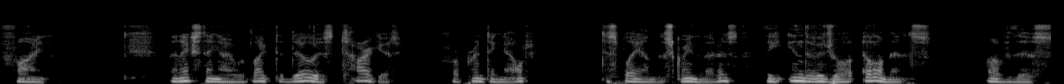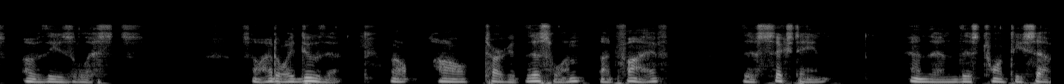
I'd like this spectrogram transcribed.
fine. The next thing I would like to do is target for printing out, display on the screen that is, the individual elements of this of these lists. So how do I do that? Well, I'll target this one, not 5, this 16, and then this 27.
